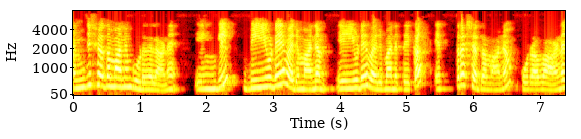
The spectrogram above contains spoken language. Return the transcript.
അഞ്ച് ശതമാനം കൂടുതലാണ്. എങ്കിൽ ബിയുടെ വരുമാനം എയുടെ വരുമാനത്തേക്കാൾ എത്ര ശതമാനം കുറവാണ്?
